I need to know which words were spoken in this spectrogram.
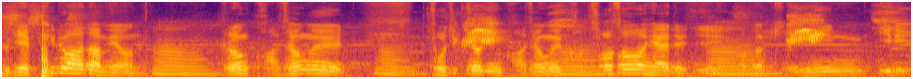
그게 필요하다면 음. 그런 과정을 음. 조직적인 과정을 음. 거쳐서 해야 되지 음. 어떤 개인끼리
